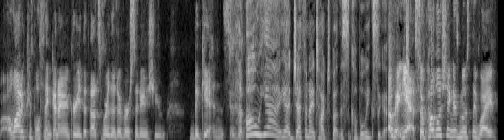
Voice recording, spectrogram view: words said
a lot of people think, and I agree that that's where the diversity issue begins. Oh yeah, yeah. Jeff and I talked about this a couple weeks ago. Okay, yeah. So publishing is mostly white,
